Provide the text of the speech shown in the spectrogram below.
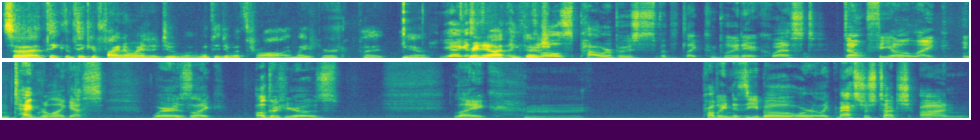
So I think if they could find a way to do what they did with Thrall, it might work. But you know, yeah, I guess right now like, I think there's Thrall's power boosts with like completing a quest don't feel like integral. I guess Whereas like other heroes, like hmm, probably Nazeebo or like Master's Touch on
